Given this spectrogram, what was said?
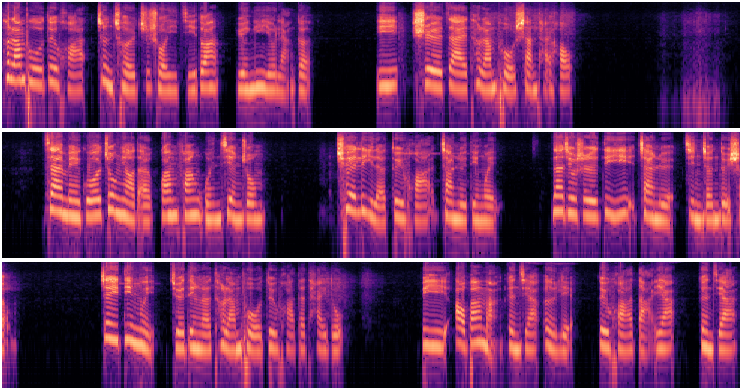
特朗普对华政策之所以极端，原因有两个：一是在特朗普上台后，在美国重要的官方文件中确立了对华战略定位。那就是第一战略竞争对手，这一定位决定了特朗普对华的态度，比奥巴马更加恶劣，对华打压更加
